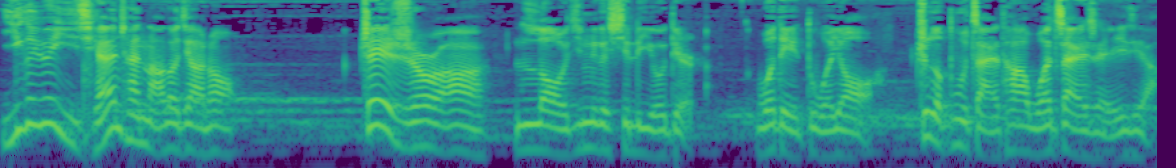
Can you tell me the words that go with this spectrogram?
一个月以前才拿到驾照。这时候啊，老金这个心里有底了，我得多要啊，这不宰他，我宰谁去啊？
